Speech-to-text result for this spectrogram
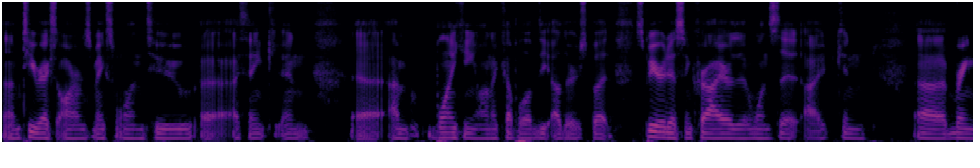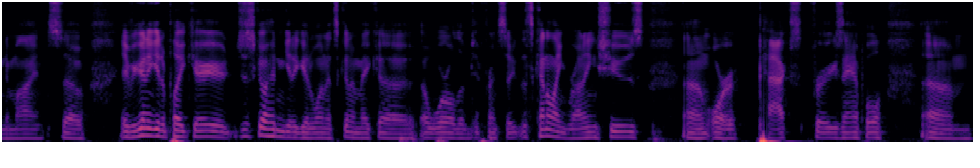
Um, T Rex Arms makes one too, uh, I think, and uh, I'm blanking on a couple of the others, but Spiritus and Crye are the ones that I can uh, bring to mind. So if you're gonna get a plate carrier, just go ahead and get a good one. It's gonna make a, a world of difference. It's kind of like running shoes um, or packs, for example. Um,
